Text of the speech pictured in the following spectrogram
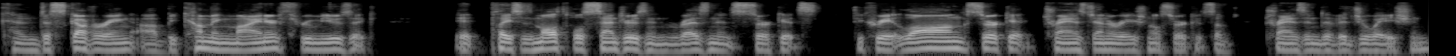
kind of discovering uh, becoming minor through music. It places multiple centers in resonance circuits to create long circuit transgenerational circuits of transindividuation.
